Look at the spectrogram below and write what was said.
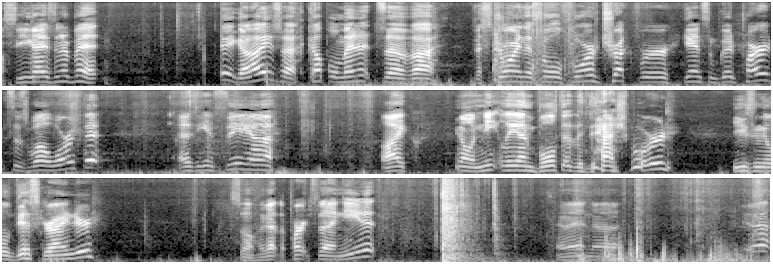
I'll see you guys in a bit. Hey guys, a couple minutes of uh, destroying this old Ford truck for getting some good parts is well worth it. As you can see, uh, I you know neatly unbolted the dashboard using the old disc grinder. So I got the parts that I needed. And then, uh, yeah,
